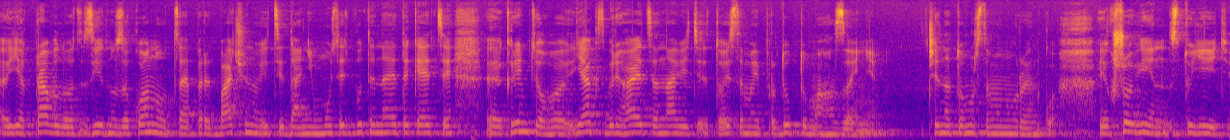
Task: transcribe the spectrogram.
Е, Як правило, згідно закону, це передбачено, і ці дані мусять бути на етикетці. Крім цього, як зберігається навіть той самий продукт у магазині. Чи на тому ж самому ринку. Якщо він стоїть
